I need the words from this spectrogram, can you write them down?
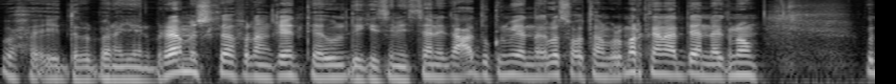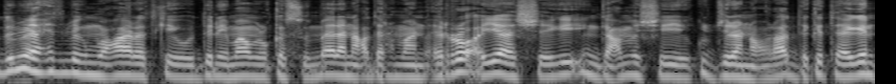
waxa ay dalbanayeen barnaamijka falanqeynta weli dhegeysanaysaan idaacadda kulmiye ad nagala socotaan bal markaan haddaan eegno gudoomiyaha xisbiga mucaaradka ee wadaniya maamulka somalilan cabdiraxmaan ciro ayaa sheegay in gacmo sheey ay ku jiraan colaada ka taagan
